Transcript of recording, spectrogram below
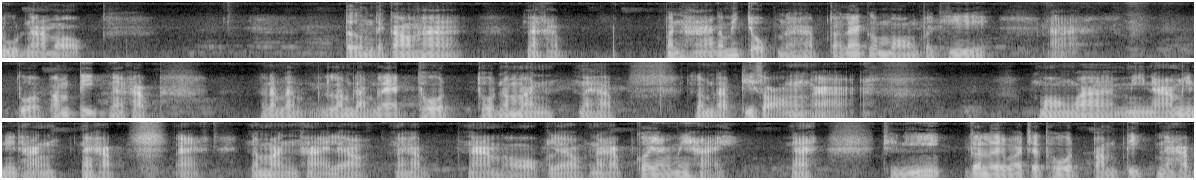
ดูดน้ำออก เติมแต่95 นะครับ ปัญหาก็ไม่จบนะครับ ตอนแรกก็มองไปที่ตัวปั๊มติ๊กนะครับลำดับลำดับแรกโทษโทษน้ำมันนะครับลำดับที่สองอ่ามองว่ามีน้ำอยู่ในถังนะครับ อ่า น้ำมันหายแล้วนะครับ น้ำเอาออกแล้วนะครับ ก็ยังไม่หายนะ ทีนี้ก็เลยว่าจะโทษปั๊มติ๊กนะครับ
